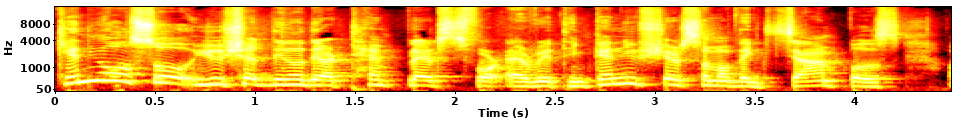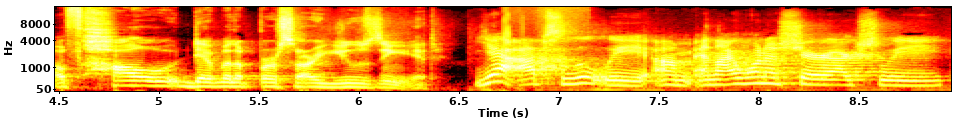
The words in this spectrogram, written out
Can you also, you said, you know, there are templates for everything. Can you share some of the examples of how developers are using it? Yeah, absolutely. Um, and I want to share actually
